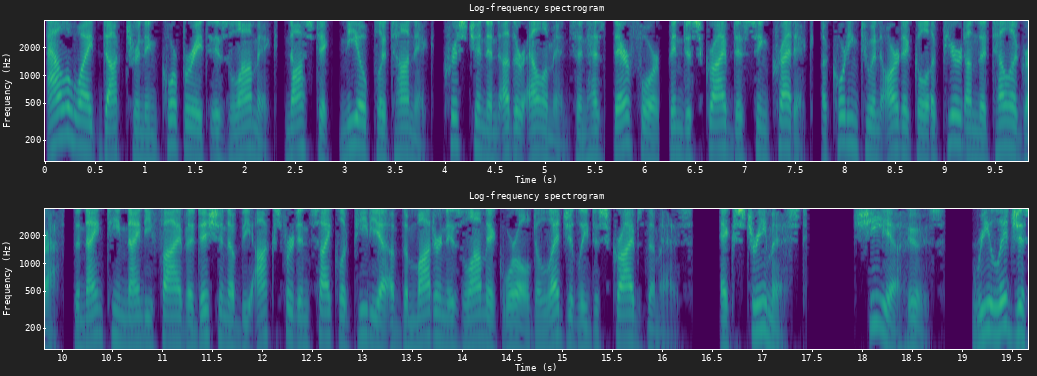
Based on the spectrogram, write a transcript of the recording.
Alawite doctrine incorporates Islamic, Gnostic, Neoplatonic, Christian and other elements and has, therefore, been described as syncretic. According to an article appeared on The Telegraph, the 1995 edition of the Oxford Encyclopedia of the Modern Islamic World allegedly describes them as extremist Shia whose religious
